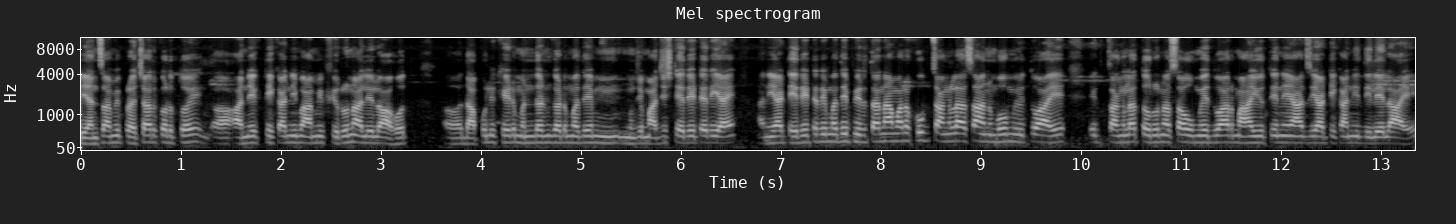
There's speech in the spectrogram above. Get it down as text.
यांचा आम्ही प्रचार करतोय. अनेक ठिकाणी आम्ही फिरून आलेलो आहोत. दापोली खेड मंदनगडमध्ये म्हणजे माझीच टेरिटरी आहे. आणि या टेरिटरीमध्ये फिरताना आम्हाला खूप चांगला असा अनुभव मिळतो आहे. एक चांगला तरुण असा उमेदवार महायुतीने आज या ठिकाणी दिलेला आहे.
